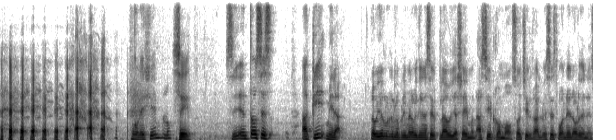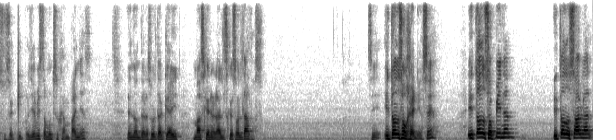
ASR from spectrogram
Por ejemplo. Sí. Sí, entonces, aquí, mira, lo- yo creo que lo primero que tiene que hacer Claudia Sheinbaum, así como Xochitl Gálvez, es poner orden en sus equipos. Yo he visto muchas campañas en donde resulta que hay más generales que soldados. ¿Sí? Y todos son genios, ¿eh? Y todos opinan, y todos hablan,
